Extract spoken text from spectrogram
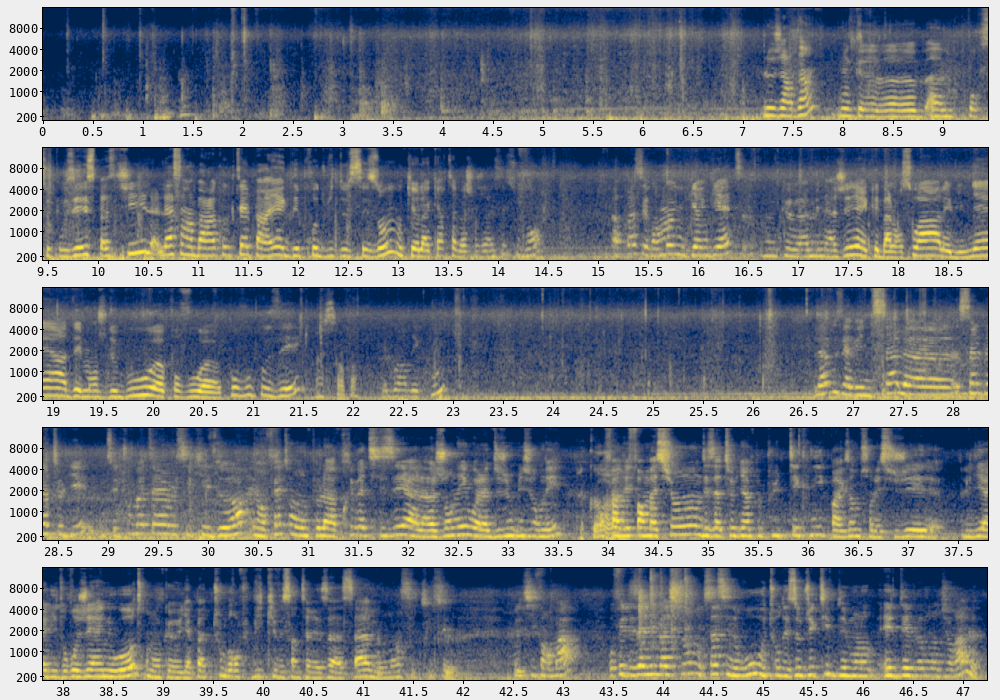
Le jardin, donc euh, euh, pour se poser, espace chill. Là, c'est un bar à cocktail pareil avec des produits de saison, donc euh, la carte elle va changer assez souvent. Après, c'est vraiment une guinguette donc, euh, aménagée avec les balançoires, les lumières, des manches debout euh, pour, vous, euh, pour vous poser Ah, sympa. et boire des coups. Là, vous avez une salle, euh, salle d'atelier. C'est tout le matériel aussi qui est dehors. Et en fait, on peut la privatiser à la journée ou à la demi-journée pour faire des formations, des ateliers un peu plus techniques, par exemple sur les sujets liés à l'hydrogène ou autres. Donc, il n'y a pas tout le grand public qui veut s'intéresser à ça, mais au moins, c'est tout ce petit format. On fait des animations. Donc, ça, c'est une roue autour des objectifs et de développement durable.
